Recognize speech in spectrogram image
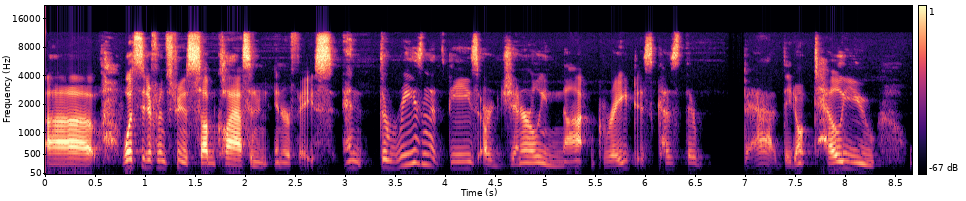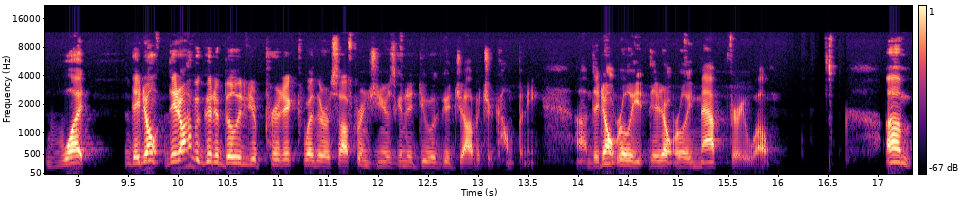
uh, what's the difference between a subclass and an interface? And the reason that these are generally not great is because they're bad. They don't tell you what they don't they don't have a good ability to predict whether a software engineer is going to do a good job at your company. Um, they don't really they don't really map very well. Um,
